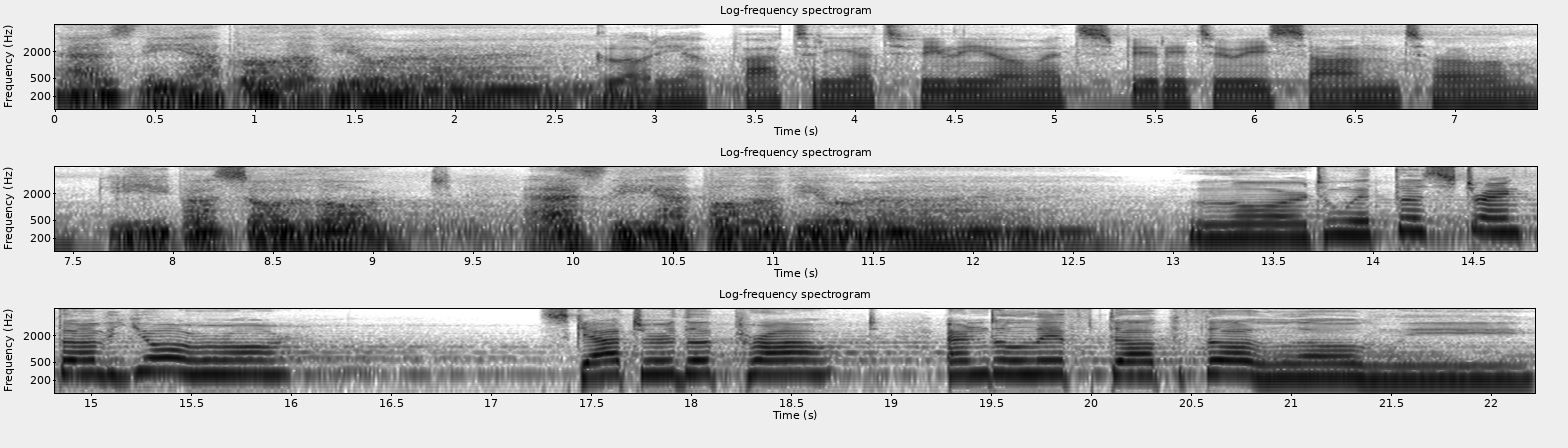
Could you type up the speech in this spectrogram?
as the apple of your eye. Gloria Patri et Filio et Spiritui Sancto. Keep us, O Lord, as the apple of your eye. Lord, with the strength of your arm, scatter the proud and lift up the lowly.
